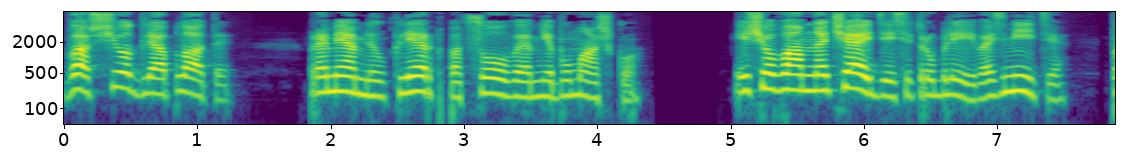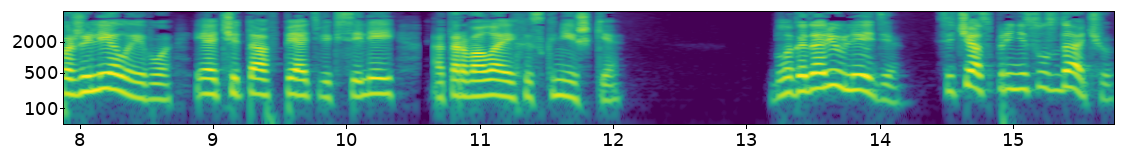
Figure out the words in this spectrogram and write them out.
ваш счет для оплаты», — промямлил клерк, подсовывая мне бумажку. «Еще вам на чай десять рублей, возьмите». Пожалела его и, отчитав пять векселей, оторвала их из книжки. «Благодарю, леди. Сейчас принесу сдачу».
